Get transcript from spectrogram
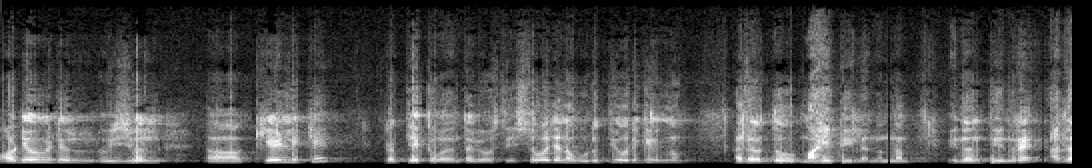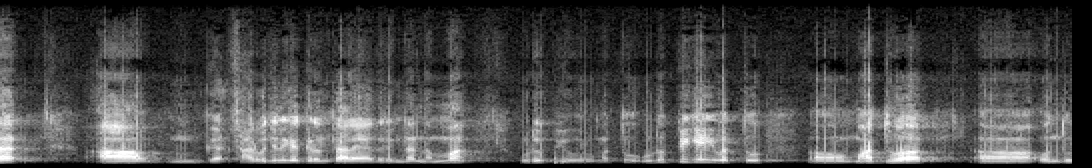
ಆಡಿಯೋ ವಿಡಿಯೋ ವಿಜುವಲ್ ಕೇಳಲಿಕ್ಕೆ ಪ್ರತ್ಯೇಕವಾದಂಥ ವ್ಯವಸ್ಥೆ. ಎಷ್ಟೋ ಜನ ಉಡುಪಿಯವರಿಗೆ ಇನ್ನು ಅದರದ್ದು ಮಾಹಿತಿ ಇಲ್ಲ. ನನ್ನ ವಿನಂತಿ ಅಂದರೆ ಅದ ಆ ಸಾರ್ವಜನಿಕ ಗ್ರಂಥಾಲಯ ಆದ್ದರಿಂದ ನಮ್ಮ ಉಡುಪಿಯವರು ಮತ್ತು ಉಡುಪಿಗೆ ಇವತ್ತು ಮಾಧ್ವ ಒಂದು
